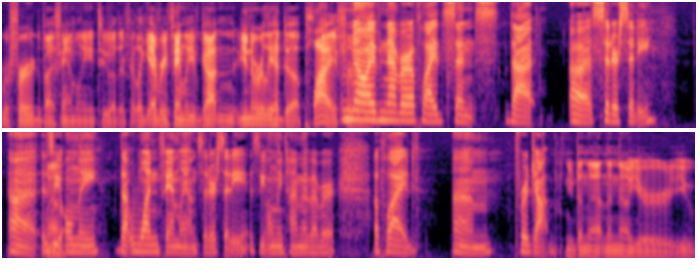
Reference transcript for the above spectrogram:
referred by family to other fa- like every family you've gotten. You never really had to apply for. no, I've never applied since that uh, Sitter City uh, is the only that one family on Sitter City is the only time I've ever applied um, for a job. You've done that, and then now you're you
